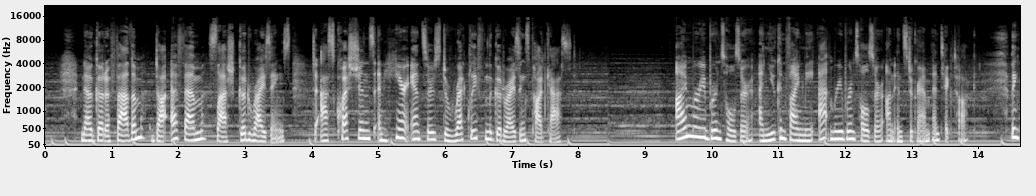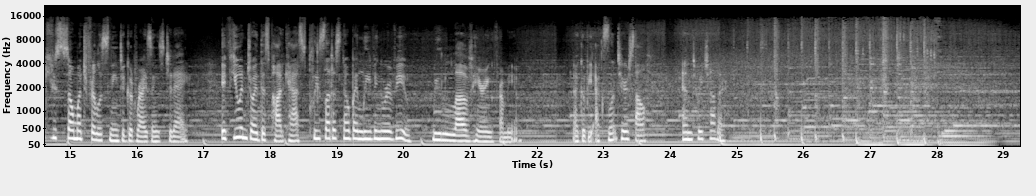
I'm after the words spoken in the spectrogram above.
Now go to fathom.fm slash good risings to ask questions and hear answers directly from the Good Risings podcast. I'm Marie Burns Holzer, and you can find me at Marie Burns Holzer on Instagram and TikTok. Thank you so much for listening to Good Risings today. If you enjoyed this podcast, please let us know by leaving a review. We love hearing from you. Now go be excellent to yourself and to each other.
